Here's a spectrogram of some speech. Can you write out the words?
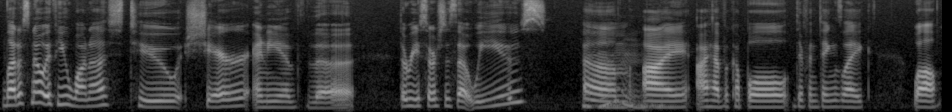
Let us know if you want us to share any of the the resources that we use. Um, Mm. I I have a couple different things like, well,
